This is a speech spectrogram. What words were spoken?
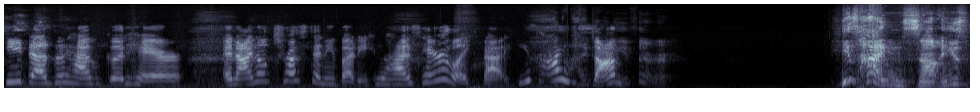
he doesn't have good hair. And I don't trust anybody who has hair like that. He's hiding I don't some. He's hiding something. He's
